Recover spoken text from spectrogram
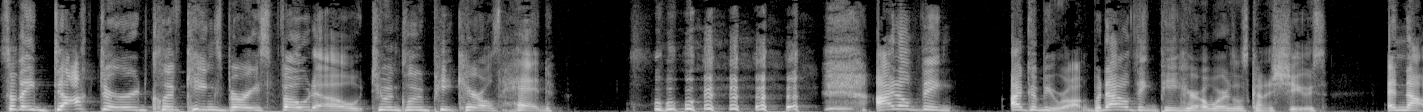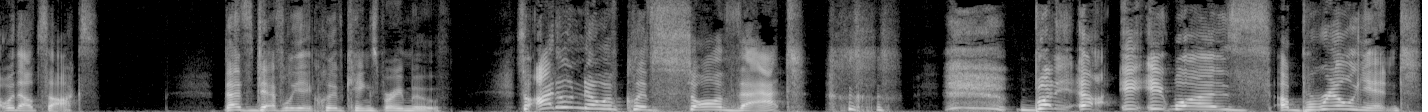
So they doctored Cliff Kingsbury's photo to include Pete Carroll's head. I don't think I could be wrong, but I don't think Pete Carroll wears those kind of shoes, and not without socks. That's definitely a Cliff Kingsbury move. So I don't know if Cliff saw that, but it, uh, it, it was a brilliant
